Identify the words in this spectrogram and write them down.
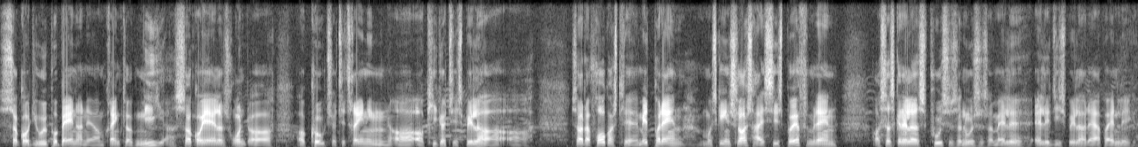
Så går de ud på banerne omkring klokken 9, og så går jeg ellers rundt og, og coacher til træningen og, og kigger til spillere. Og så er der frokost midt på dagen, måske en slåshejs sidst på eftermiddagen, og så skal det ellers pusses og nusses om alle, alle de spillere, der er på anlægget.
